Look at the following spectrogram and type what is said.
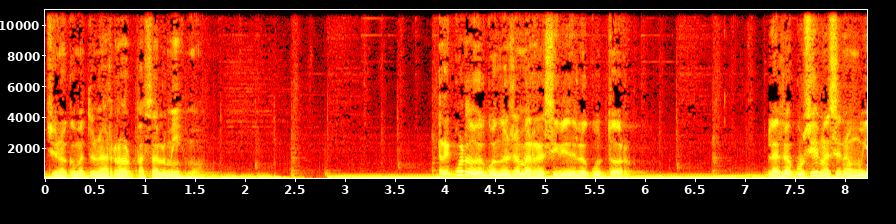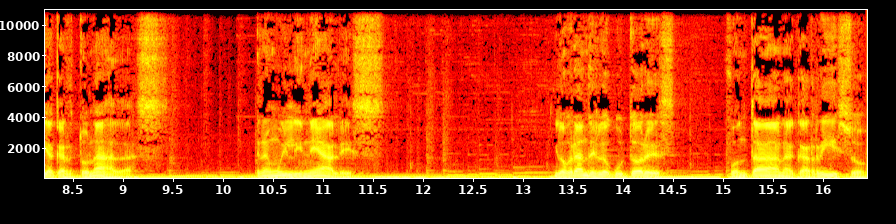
Si uno comete un error, pasa lo mismo. Recuerdo que cuando yo me recibí de locutor, las locuciones eran muy acartonadas, eran muy lineales. Los grandes locutores, Fontana, Carrizo,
